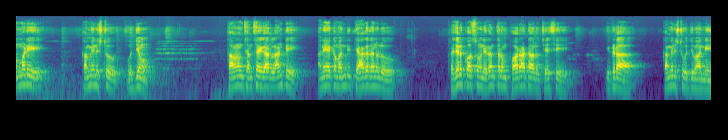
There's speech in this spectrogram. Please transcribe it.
ఉమ్మడి కమ్యూనిస్టు ఉద్యమం తావనం చెంచయ్య గారు లాంటి అనేక మంది త్యాగదనులు ప్రజల కోసం నిరంతరం పోరాటాలు చేసి ఇక్కడ కమ్యూనిస్టు ఉద్యమాన్ని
